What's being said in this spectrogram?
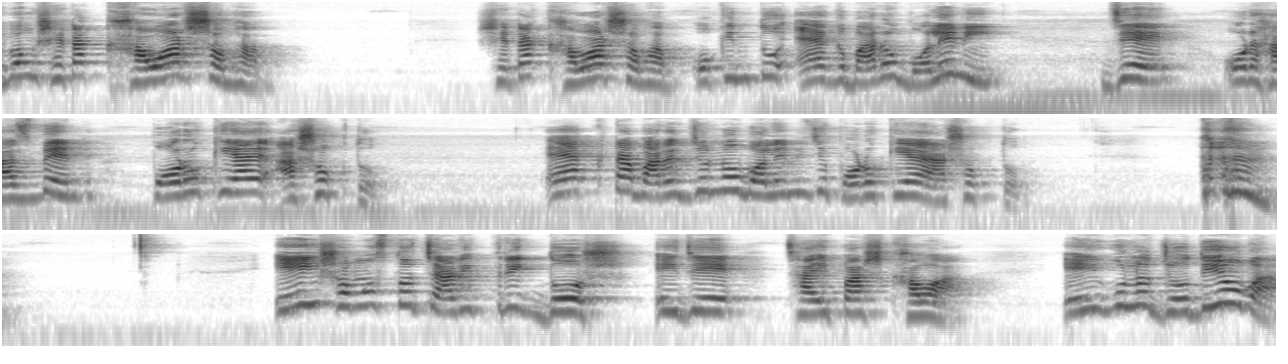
এবং সেটা খাওয়ার স্বভাব। সেটা খাওয়ার স্বভাব। ও কিন্তু একবারও বলেনি যে ওর হাজব্যান্ড পরকীয়ায় আসক্ত। একটা বারের জন্য বলেনি যে পরকীয়ায় আসক্ত। এই সমস্ত চারিত্রিক দোষ, এই যে ছাইপাশ খাওয়া, এইগুলো যদিও বা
